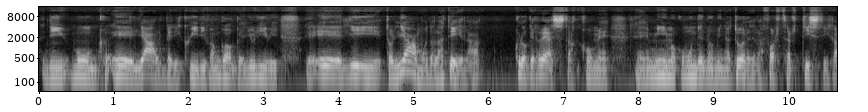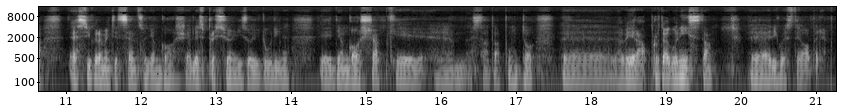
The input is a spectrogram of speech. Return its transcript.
di Munch e gli alberi qui di Van Gogh, gli ulivi eh, e li togliamo dalla tela, quello che resta come eh, minimo comune denominatore della forza artistica è sicuramente il senso di angoscia, l'espressione di solitudine e di angoscia che eh, è stata appunto eh, la vera protagonista eh, di queste opere.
